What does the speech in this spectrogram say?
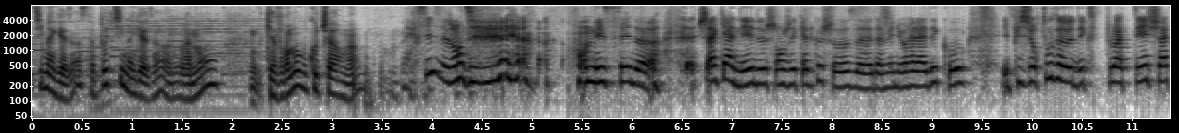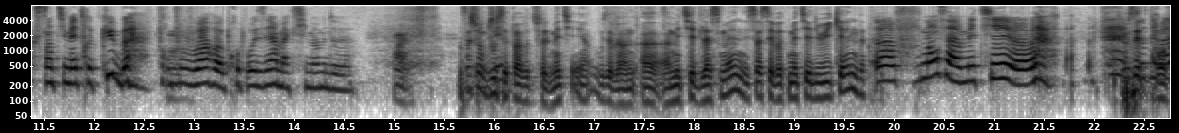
Petit magasin, c'est un petit magasin, hein, vraiment, qui a vraiment beaucoup de charme. hein. Merci, c'est gentil. On essaie de, chaque année de changer quelque chose, euh, d'améliorer la déco, et puis surtout de- d'exploiter chaque centimètre cube pour pouvoir euh, proposer un maximum de. Sachant que vous, c'est pas votre seul métier. hein. Vous avez un, un- un métier de la semaine et ça, c'est votre métier du week-end. Euh, non, c'est un métier. euh, Vous êtes prof.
